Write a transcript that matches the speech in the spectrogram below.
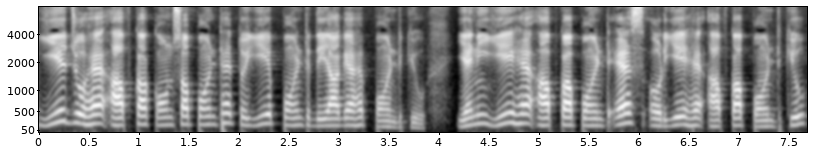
ये जो है आपका कौन सा पॉइंट है? तो ये पॉइंट दिया गया है पॉइंट क्यू यानी ये है आपका पॉइंट एस और ये है आपका पॉइंट क्यू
